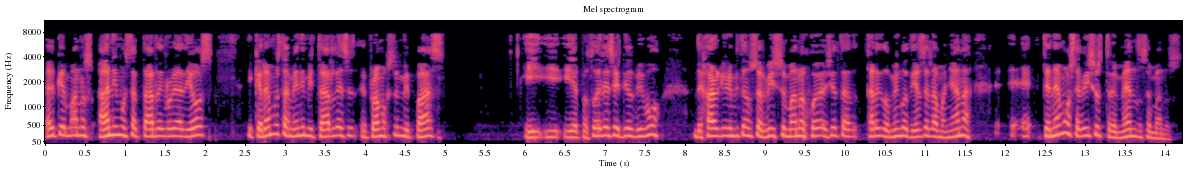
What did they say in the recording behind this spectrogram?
Hay que, hermanos, ánimo esta tarde, gloria a Dios. Y queremos también invitarles, el programa Jesús en mi paz y, y, el pastor de Dios vivo, dejar que invitan su servicio, hermanos, jueves, tarde, domingo, 10 de la mañana. Eh, eh, tenemos servicios tremendos, hermanos.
